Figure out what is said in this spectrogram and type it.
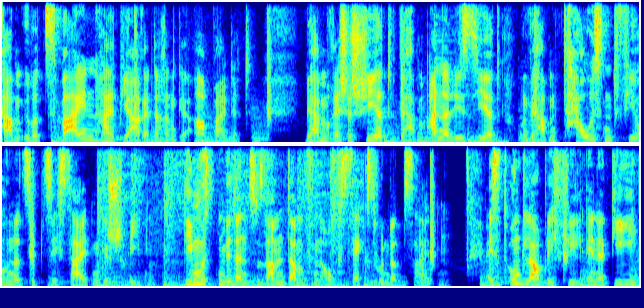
haben über zweieinhalb Jahre daran gearbeitet. Wir haben recherchiert, wir haben analysiert und wir haben 1470 Seiten geschrieben. Die mussten wir dann zusammendampfen auf 600 Seiten. Es ist unglaublich viel Energie,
